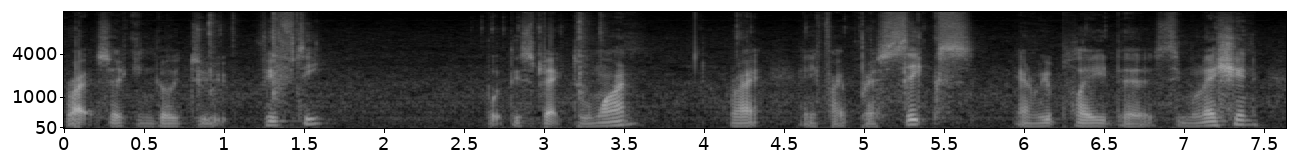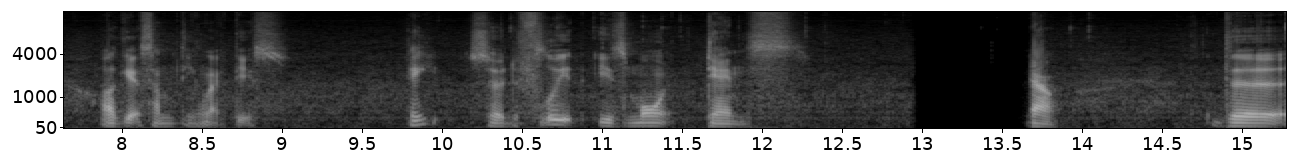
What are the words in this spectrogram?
Right. So you can go to 50 put this back to 1 right. And if I press 6 and replay the simulation I'll get something like this. Okay. So the fluid is more dense. Now the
